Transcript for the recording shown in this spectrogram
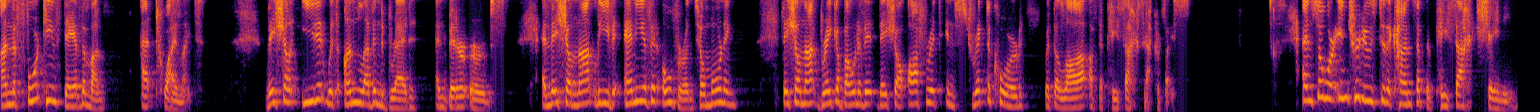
on the 14th day of the month at twilight. They shall eat it with unleavened bread and bitter herbs, and they shall not leave any of it over until morning. They shall not break a bone of it. They shall offer it in strict accord with the law of the Pesach sacrifice. And so we're introduced to the concept of Pesach Sheni,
